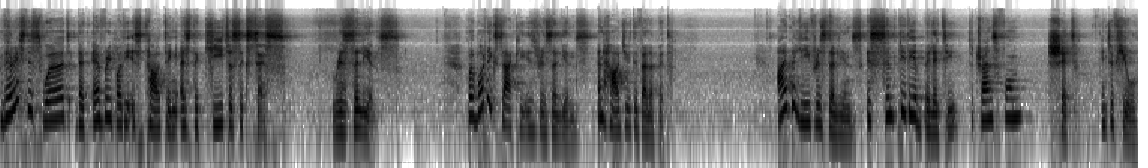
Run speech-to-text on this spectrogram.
there is this word that everybody is touting as the key to success resilience. But what exactly is resilience, and how do you develop it? I believe resilience is simply the ability to transform shit into fuel.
